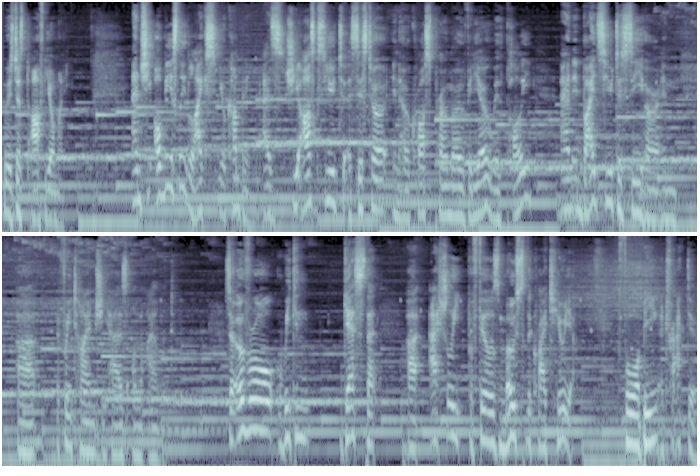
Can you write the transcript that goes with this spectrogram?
who is just after your money. And she obviously likes your company, as she asks you to assist her in her cross promo video with Polly and invites you to see her in uh, the free time she has on the island. So, overall, we can guess that uh, Ashley fulfills most of the criteria for being attractive,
